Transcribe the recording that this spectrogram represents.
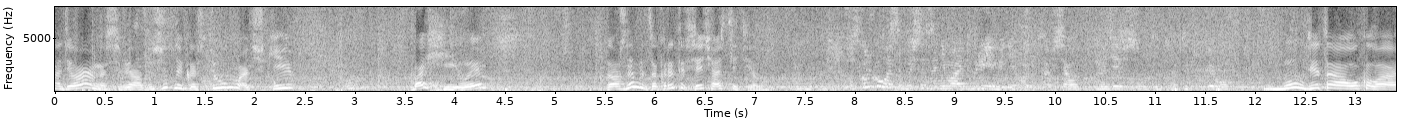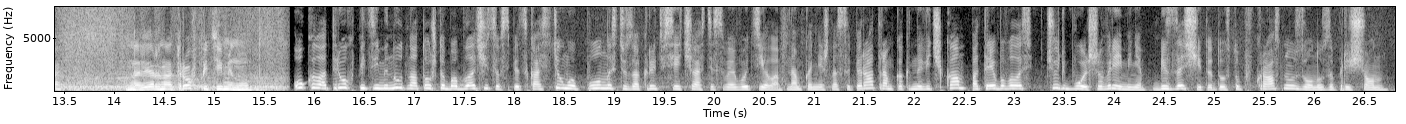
Надеваем на себя защитный костюм, очки, бахилы. Должны быть закрыты все части тела. А сколько у вас обычно занимает времени, вот вся, вот, надеть всю вот эту экипировку? Ну, где-то около, наверное, трех-пяти минут. Около трех-пяти минут на то, чтобы облачиться в спецкостюм и полностью закрыть все части своего тела. Нам, конечно, с оператором, как новичкам, потребовалось чуть больше времени. Без защиты доступ в красную зону запрещен.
